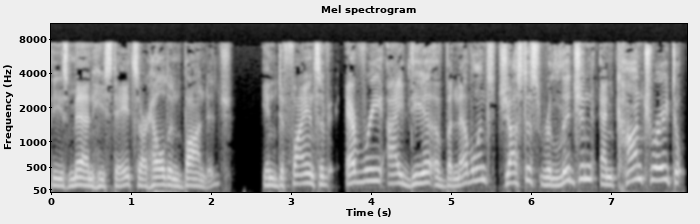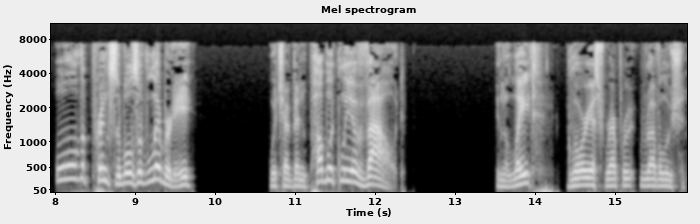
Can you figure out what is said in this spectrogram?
These men, he states, are held in bondage in defiance of every idea of benevolence, justice, religion, and contrary to all the principles of liberty which have been publicly avowed in the late glorious revolution.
